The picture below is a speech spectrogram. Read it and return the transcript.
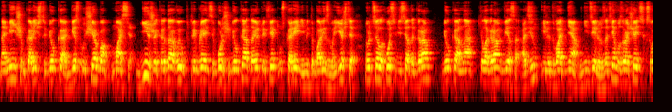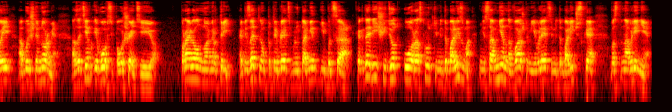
на меньшем количестве белка, без ущерба массе. Ниже, когда вы употребляете больше белка, дает эффект ускорения метаболизма. Ешьте 0,8 грамм белка на килограмм веса один или два дня в неделю. Затем возвращайтесь к своей обычной норме, а затем и вовсе повышайте ее. Правило номер три. Обязательно употребляйте глютамин и БЦА. Когда речь идет о раскрутке метаболизма, несомненно важным является метаболическое восстановление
